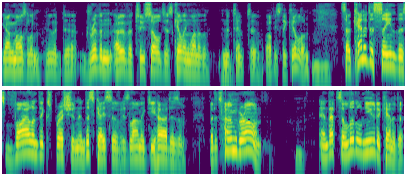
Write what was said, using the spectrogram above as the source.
young Muslim who had uh, driven over two soldiers, killing one of them in an mm-hmm. attempt to obviously kill them. Mm-hmm. So Canada's seen this violent expression, in this case of Islamic jihadism, but it's homegrown. And that's a little new to Canada.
